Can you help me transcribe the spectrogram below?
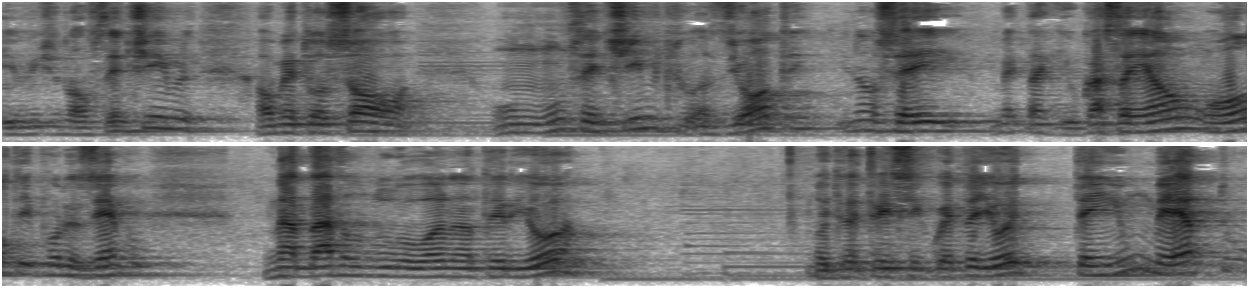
e 29 centímetros, aumentou só um, um centímetro antes de ontem, e não sei como é que está aqui. O Castanhão, ontem, por exemplo, na data do ano anterior, no 8358, tem 1 metro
